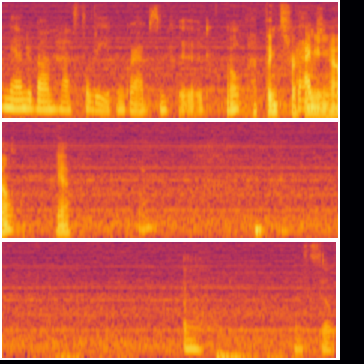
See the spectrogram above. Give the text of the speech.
Mandervon has to leave and grab some food. Oh, thanks for Glad hanging out. could- Yeah. Yeah. Oh, that's so cool.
